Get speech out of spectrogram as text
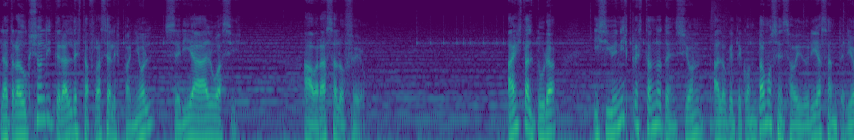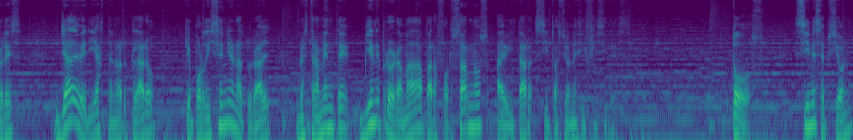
La traducción literal de esta frase al español sería algo así, abraza lo feo. A esta altura, y si venís prestando atención a lo que te contamos en sabidurías anteriores, ya deberías tener claro que por diseño natural, nuestra mente viene programada para forzarnos a evitar situaciones difíciles. Todos, sin excepción,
